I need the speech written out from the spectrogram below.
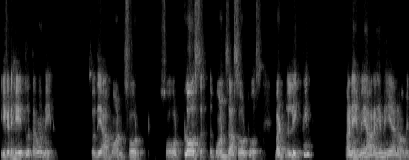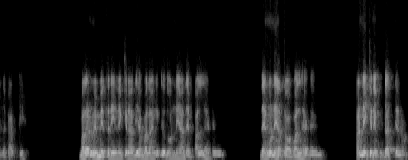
ඒකට හේතුව තමයි මේක. So they are bonds so so closer. The bonds are so close. But the liquid අනේ මේ අර එහෙම යනවා මෙන්න කට්ටිය. බලන්න මේ මෙතන ඉන්න කෙනා දිහා බලන් හිටියොත් ඔන්න එයා දැන් පල්ලහැට වෙනවා. දැන් ඔන්න එයා තව පල්ලහැට වෙනවා. අන්න එක්කෙනෙක් උඩත් යනවා.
